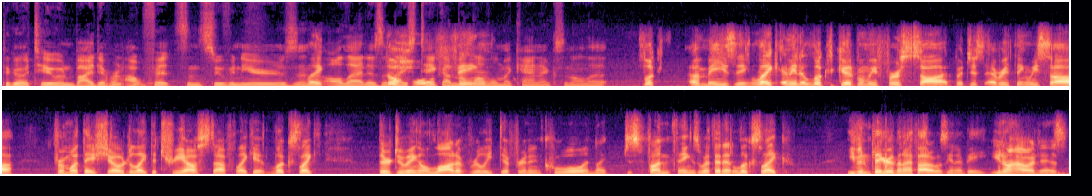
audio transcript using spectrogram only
to go to and buy different outfits and souvenirs and Like, all that is a nice take on thing- the level mechanics and all that. Looked amazing. Like, I mean, it looked good when we first saw it, but just everything we saw from what they showed to like the treehouse stuff, like it looks like they're doing a lot of really different and cool and like just fun things with it. It looks like even bigger than I thought it was gonna be. You know how it is.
